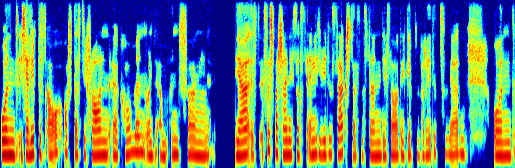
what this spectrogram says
und ich erlebe das auch oft, dass die Frauen äh, kommen und am Anfang ja, es, es ist wahrscheinlich so das Ähnliche, wie du sagst, dass es dann die Sorge gibt, überredet zu werden und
